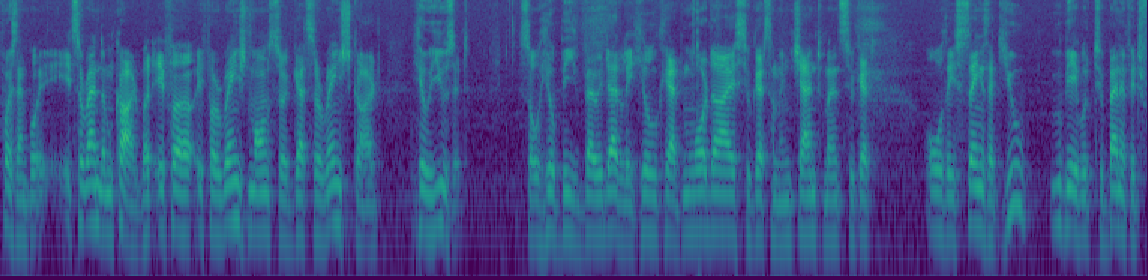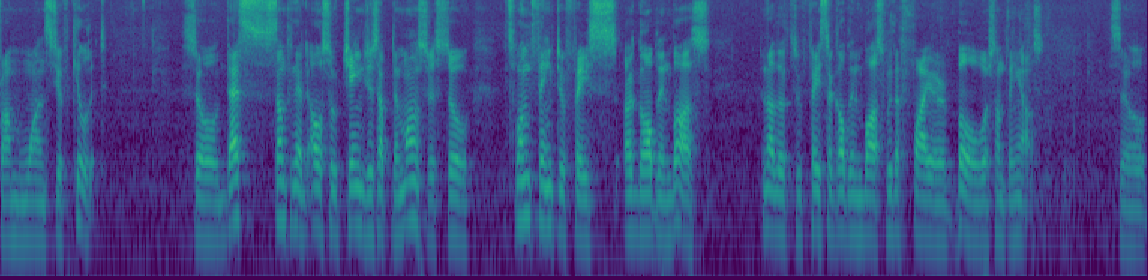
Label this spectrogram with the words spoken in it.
for example, it's a random card. But if a if a ranged monster gets a ranged card, he'll use it. So he'll be very deadly. He'll get more dice. He'll get some enchantments. He'll get all these things that you will be able to benefit from once you've killed it. So that's something that also changes up the monsters. So it's one thing to face a goblin boss, another to face a goblin boss with a fire bow or something else. So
